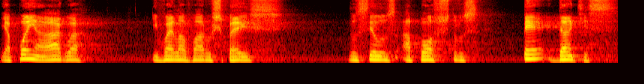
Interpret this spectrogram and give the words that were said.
e apanha água e vai lavar os pés dos seus apóstolos pedantes,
